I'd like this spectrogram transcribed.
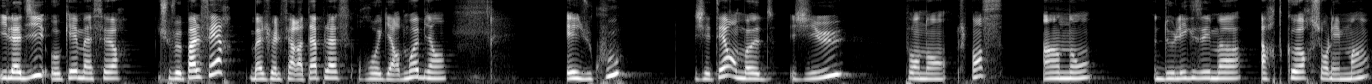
Il a dit Ok, ma soeur, tu veux pas le faire? Bah, je vais le faire à ta place. Regarde-moi bien. Et du coup, j'étais en mode. J'ai eu pendant, je pense, un an de l'eczéma hardcore sur les mains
